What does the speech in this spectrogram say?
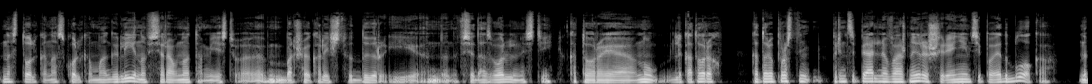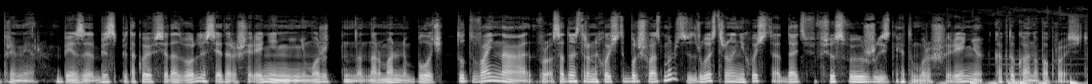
настолько, насколько могли, но все равно там есть э, большое количество дыр и вседозволенностей, которые, ну, для которых которые просто принципиально важны расширением типа AdBlock, например. Без, без такой вседозволенности это расширение не, не может нормально блочить. Тут война. С одной стороны, хочется больше возможностей, с другой стороны, не хочется отдать всю свою жизнь этому расширению, как только оно попросит.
